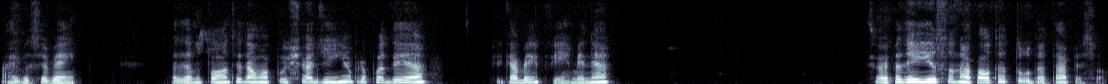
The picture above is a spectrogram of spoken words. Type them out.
Aí você vem fazendo ponto e dá uma puxadinha para poder ficar bem firme, né? Você vai fazer isso na volta toda, tá, pessoal?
